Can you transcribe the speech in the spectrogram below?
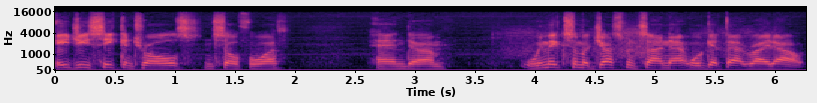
AGC controls and so forth. And um, we make some adjustments on that. We'll get that right out.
